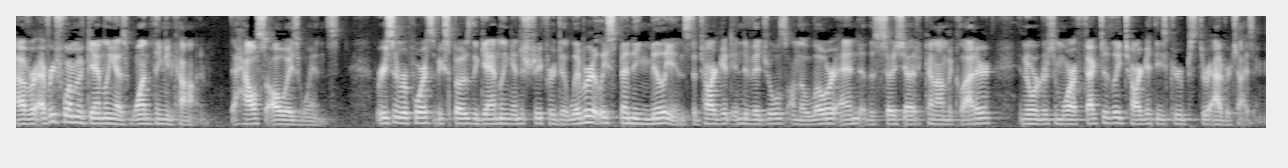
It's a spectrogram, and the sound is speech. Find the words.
However, every form of gambling has one thing in common the house always wins. Recent reports have exposed the gambling industry for deliberately spending millions to target individuals on the lower end of the socioeconomic ladder in order to more effectively target these groups through advertising.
